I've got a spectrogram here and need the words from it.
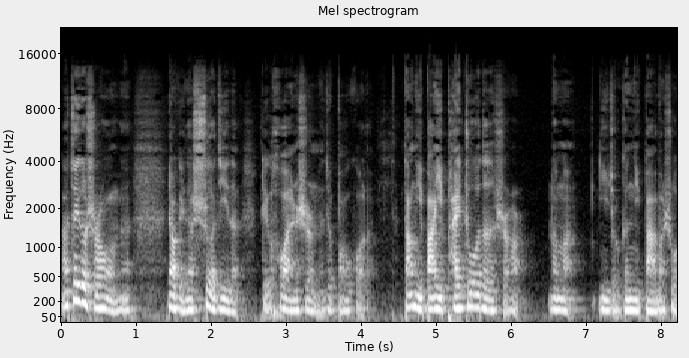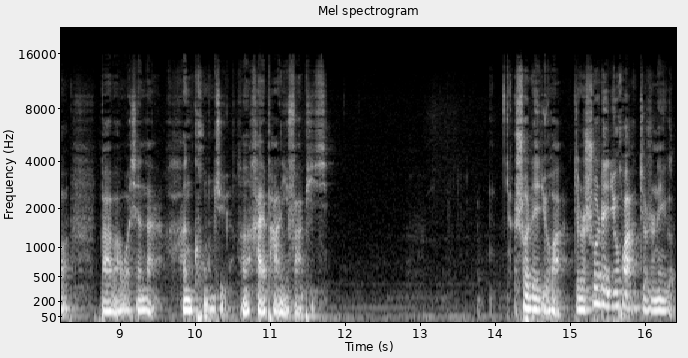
那这个时候我们。要给他设计的这个后暗示呢，就包括了当你爸一拍桌子的时候，那么你就跟你爸爸说：“爸爸，我现在很恐惧，很害怕你发脾气。”说这句话，就是说这句话，就是那个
